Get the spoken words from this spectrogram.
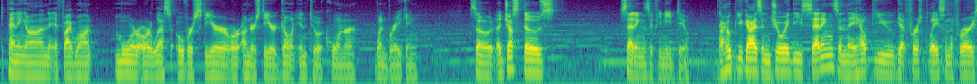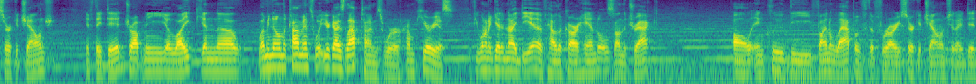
depending on if I want more or less oversteer or understeer going into a corner when braking. So adjust those settings if you need to. I hope you guys enjoy these settings and they help you get first place in the Ferrari Circuit Challenge. If they did, drop me a like and uh, let me know in the comments what your guys' lap times were. I'm curious. If you want to get an idea of how the car handles on the track, I'll include the final lap of the Ferrari Circuit Challenge that I did.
